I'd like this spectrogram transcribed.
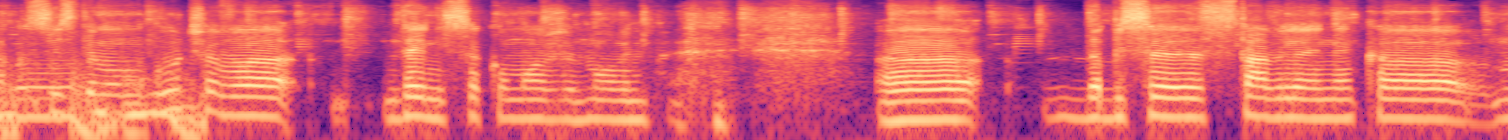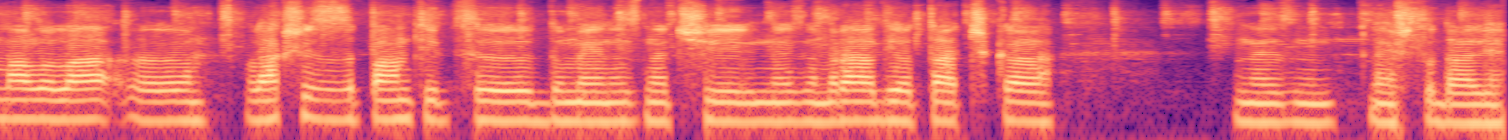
ako sistem omogućava, Denis ako može, molim, da bi se stavila neka malo la, e, lakše za zapamtit e, domena, znači ne znam, radio tačka, ne znam, nešto dalje.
